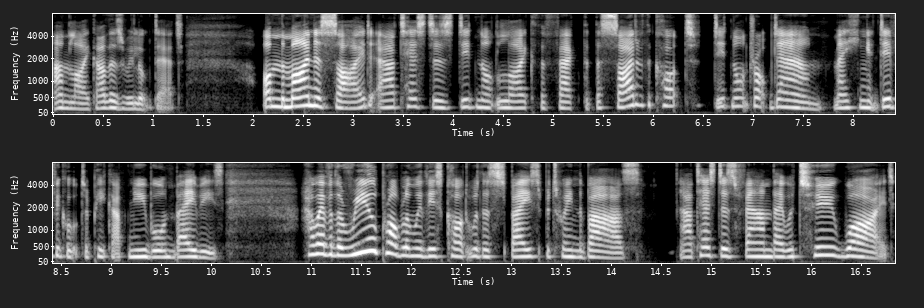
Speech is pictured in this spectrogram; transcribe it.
unlike others we looked at. On the minus side, our testers did not like the fact that the side of the cot did not drop down, making it difficult to pick up newborn babies. However, the real problem with this cot was the space between the bars. Our testers found they were too wide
